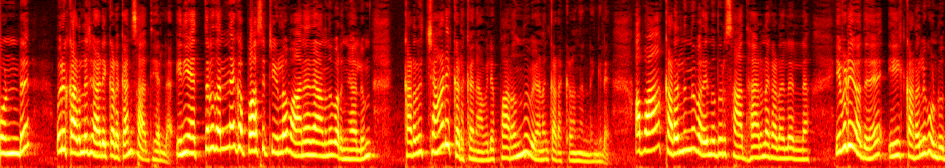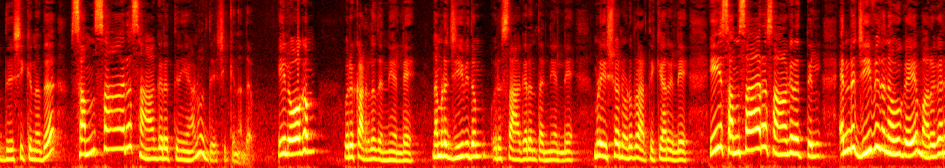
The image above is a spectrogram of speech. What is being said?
കൊണ്ട് ഒരു കടൽ ചാടിക്കടക്കാൻ സാധ്യമല്ല. ഇനി എത്ര തന്നെ കപ്പാസിറ്റിയുള്ള വാനരാണെന്ന് പറഞ്ഞാലും കടൽ ചാടിക്കടക്കാനാവില്ല. പറന്നു വേണം കടക്കണമെന്നുണ്ടെങ്കിൽ അപ്പോൾ ആ കടൽ എന്ന് പറയുന്നത് ഒരു സാധാരണ കടലല്ല. ഇവിടെയും അത് ഈ കടൽ കൊണ്ട് ഉദ്ദേശിക്കുന്നത് സംസാര സാഗരത്തിനെയാണ് ഉദ്ദേശിക്കുന്നത്. ഈ ലോകം ഒരു കടൽ തന്നെയല്ലേ? നമ്മുടെ ജീവിതം ഒരു സാഗരം തന്നെയല്ലേ? നമ്മൾ ഈശ്വരനോട് പ്രാർത്ഥിക്കാറില്ലേ? ഈ സംസാര സാഗരത്തിൽ എന്റെ ജീവിത നൗകയെ മറുകര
